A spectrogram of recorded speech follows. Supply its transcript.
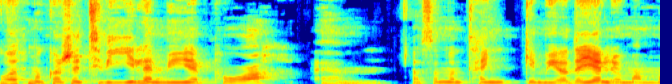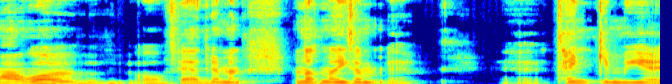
Og at man kanskje tviler mye på um, Altså man tenker mye, og det gjelder jo mamma og, og fedre, men, men, at man liksom uh, tenker mye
